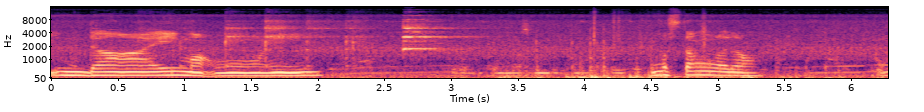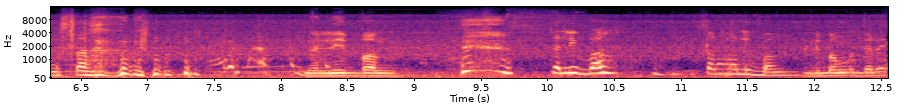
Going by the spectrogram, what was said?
Inday, Maoy. Kumusta ang ano? Kumusta ang Nalibang. Talibang. Isang malibang. Nalibang ko dire.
